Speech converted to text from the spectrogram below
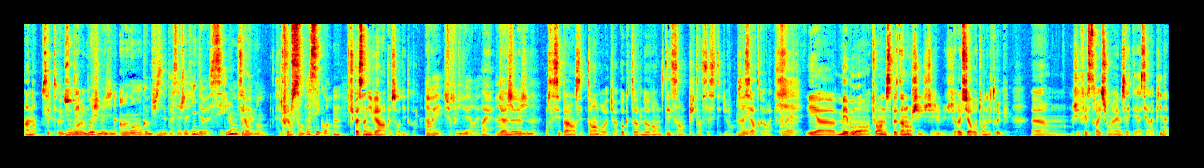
un an, cette, Mais euh, ce bon, euh, timing. moi j'imagine un an, comme tu dis, de passage à vide, c'est long C'est quand long. même. Hein. C'est Tu très long. sens passer quoi. Mm. Tu passes un hiver un peu sordide, quoi. Ah ouais, surtout l'hiver. Ouais, Ouais, Ouais, Diane, euh, j'imagine. on s'est séparés en septembre, tu vois, octobre, novembre, décembre, putain, ça c'était dur. Ça Ouais. c'est hardcore. Et euh, mais bon, tu vois, en espèce d'un an, j'ai- réussi à retourner le truc. Euh, j'ai fait ce travail sur moi-même, ça a été assez rapide.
